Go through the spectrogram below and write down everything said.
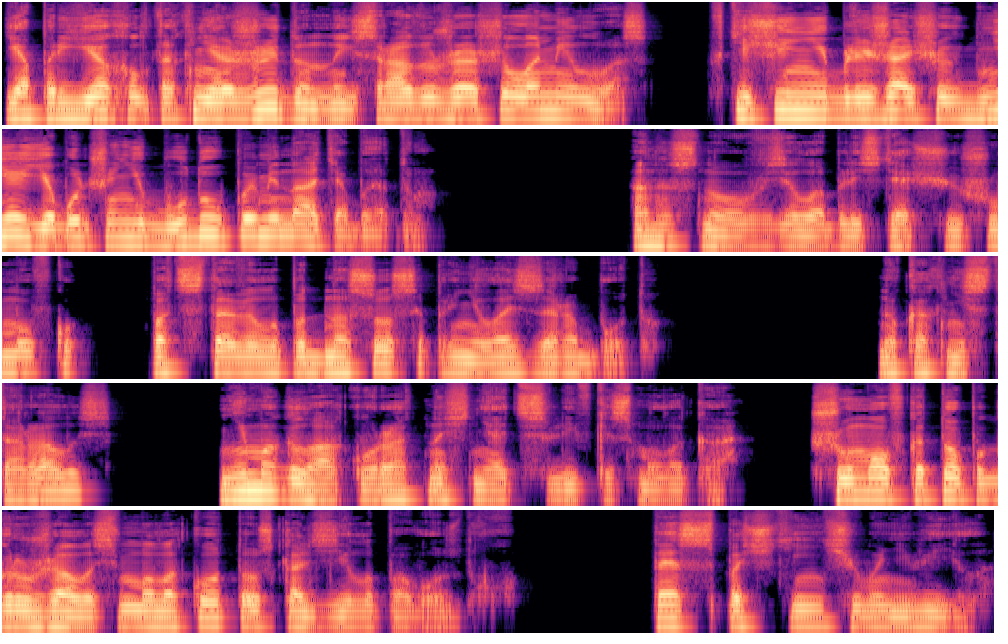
«Я приехал так неожиданно и сразу же ошеломил вас. В течение ближайших дней я больше не буду упоминать об этом». Она снова взяла блестящую шумовку подставила под насос и принялась за работу. Но, как ни старалась, не могла аккуратно снять сливки с молока. Шумовка то погружалась в молоко, то скользила по воздуху. Тесс почти ничего не видела.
